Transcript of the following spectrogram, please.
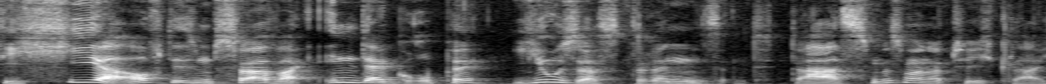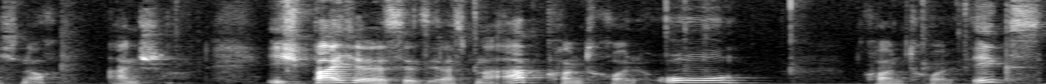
die hier auf diesem Server in der Gruppe Users drin sind. Das müssen wir natürlich gleich noch anschauen. Ich speichere das jetzt erstmal ab, Ctrl O, Ctrl X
